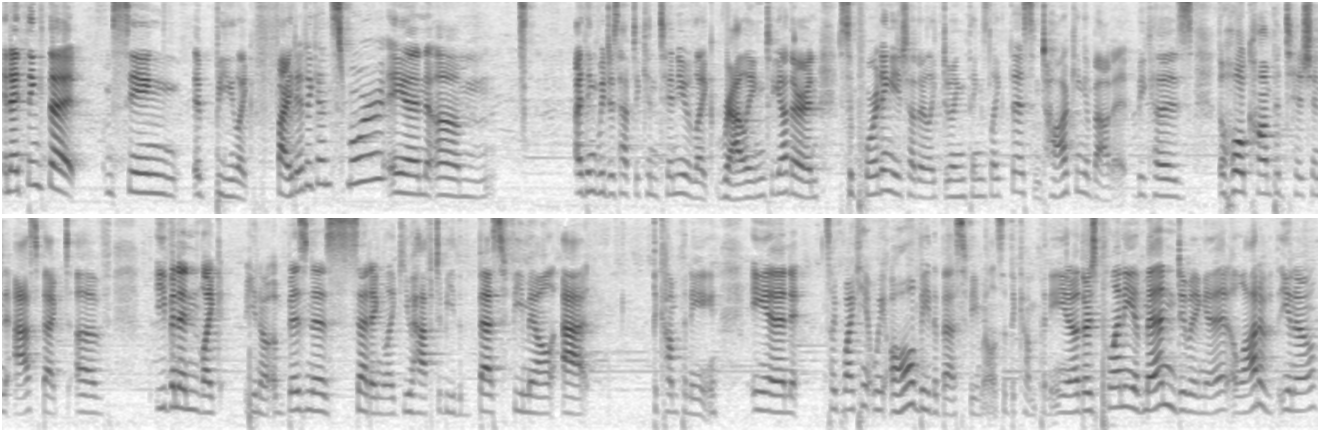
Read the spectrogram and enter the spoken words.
and I think that I'm seeing it be like fighted against more, and um, I think we just have to continue like rallying together and supporting each other, like doing things like this and talking about it, because the whole competition aspect of even in like you know a business setting, like you have to be the best female at the company, and it's like why can't we all be the best females at the company? You know, there's plenty of men doing it, a lot of you know,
